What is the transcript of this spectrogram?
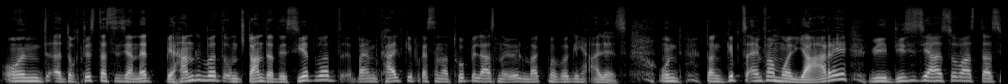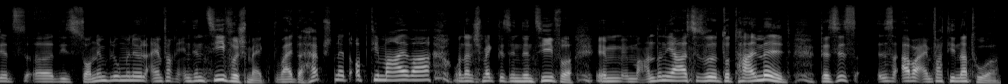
Und äh, durch das, dass es ja nicht behandelt wird und standardisiert wird, beim kaltgepressten naturbelassener Öl merkt man wirklich alles. Und dann gibt es einfach mal Jahre, wie dieses Jahr sowas, dass jetzt äh, dieses Sonnenblumenöl einfach intensiver schmeckt, weil der Herbst nicht optimal war und dann schmeckt es intensiver. Im, im anderen Jahr ist es so total mild. Das ist, ist aber einfach die Natur.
